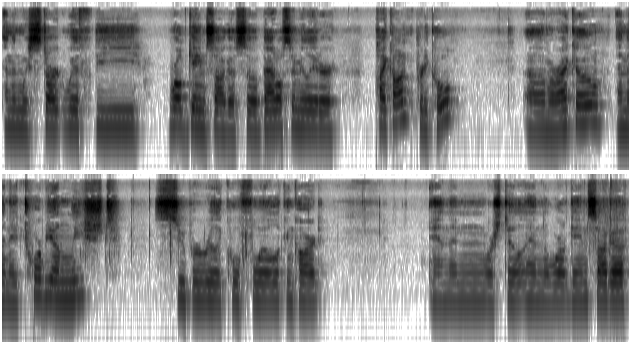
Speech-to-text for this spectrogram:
And then we start with the World Game Saga. So Battle Simulator Pikkon, pretty cool. Uh, Mariko, and then a Torbie Unleashed. Super, really cool foil looking card. And then we're still in the World Game Saga.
